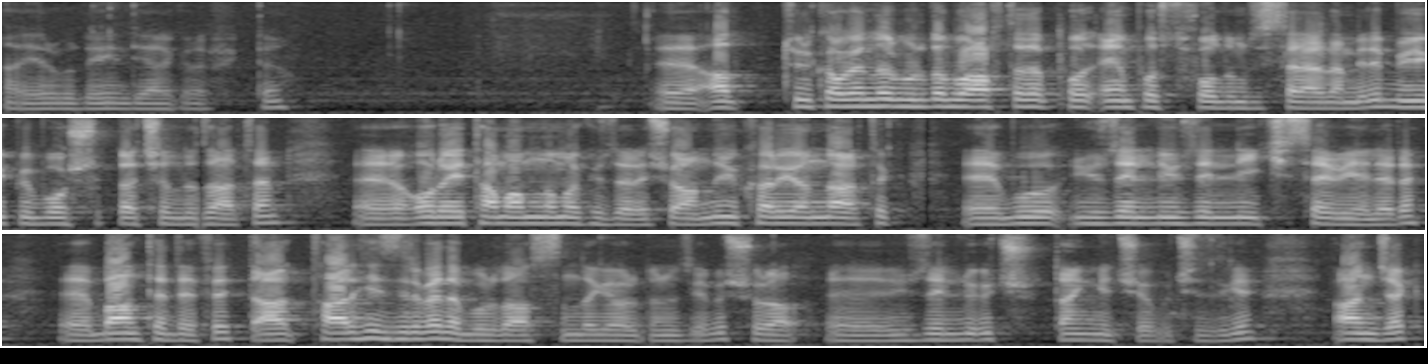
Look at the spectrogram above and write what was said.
Hayır bu değil diğer grafikte. Türk Hava Yolları burada bu haftada en pozitif olduğumuz hisselerden biri. Büyük bir boşlukla açıldı zaten. Orayı tamamlamak üzere şu anda. Yukarı yönde artık bu 150-152 seviyeleri e, bant hedefi. Daha tarihi zirve de burada aslında gördüğünüz gibi. Şura e, 153'ten geçiyor bu çizgi. Ancak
